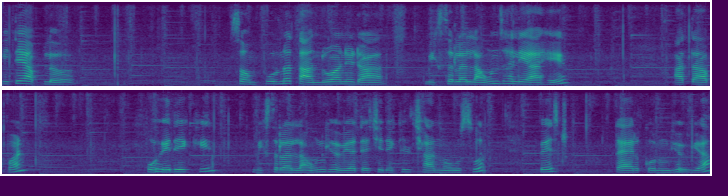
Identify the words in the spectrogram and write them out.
इथे आपलं संपूर्ण तांदूळ आणि डाळ मिक्सरला लावून झाली आहे. आता आपण पोहे देखील मिक्सरला लावून घेऊया. त्याची देखील छान मऊसूर पेस्ट तयार करून घेऊया.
